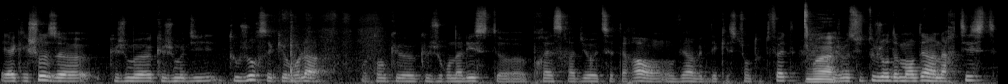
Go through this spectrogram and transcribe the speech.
Et il y a quelque chose que, je me, que je me dis toujours, c'est que voilà, en tant que, que journaliste, presse, radio, etc., on, on vient avec des questions toutes faites. Ouais. Et je me suis toujours demandé à un artiste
